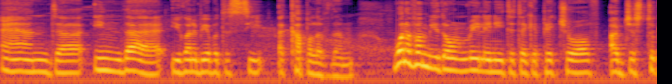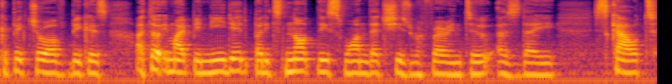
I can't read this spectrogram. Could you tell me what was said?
and uh, in there you're going to be able to see a couple of them. One of them you don't really need to take a picture of. I just took a picture of because I thought it might be needed, but it's not this one that she's referring to as the scout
